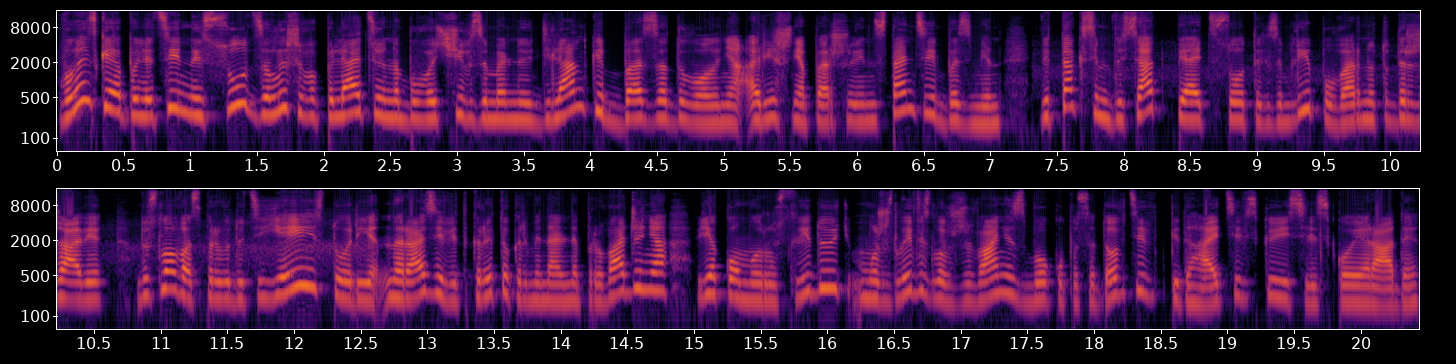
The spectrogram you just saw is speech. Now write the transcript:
Волинський апеляційний суд залишив апеляцію набувачів земельної ділянки без задоволення, а рішення першої інстанції без змін. Відтак 75 сотих землі повернуто державі. До слова, з приводу цієї історії наразі відкрито кримінальне провадження, в якому розслідують можливі зловживання з боку посадовців Підгайцівської сільської ради.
